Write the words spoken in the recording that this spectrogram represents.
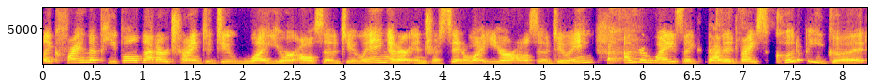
Like, find the people that are trying to do what you're also doing and are interested in what you're also doing. Otherwise, like that advice could be good,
